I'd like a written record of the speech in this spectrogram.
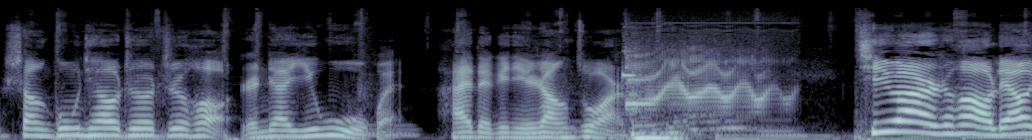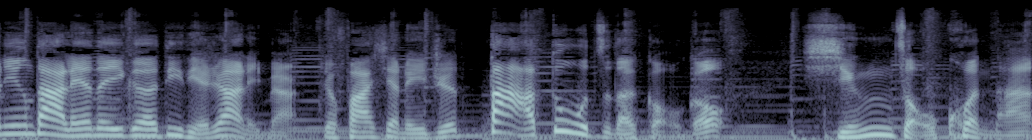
上公交车之后，人家一误会还得给你让座呢。七月二十号，辽宁大连的一个地铁站里面就发现了一只大肚子的狗狗，行走困难。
